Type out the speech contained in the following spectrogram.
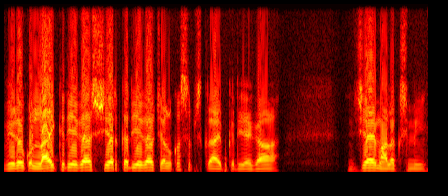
वीडियो को लाइक करिएगा, शेयर करिएगा चैनल को सब्सक्राइब करिएगा। जय माँ लक्ष्मी।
